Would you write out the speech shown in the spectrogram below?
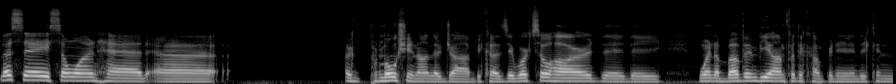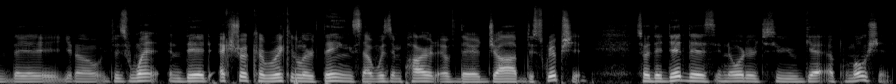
let's say someone had uh, a promotion on their job because they worked so hard, they they went above and beyond for the company, and they can they you know just went and did extracurricular things that wasn't part of their job description. So they did this in order to get a promotion.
